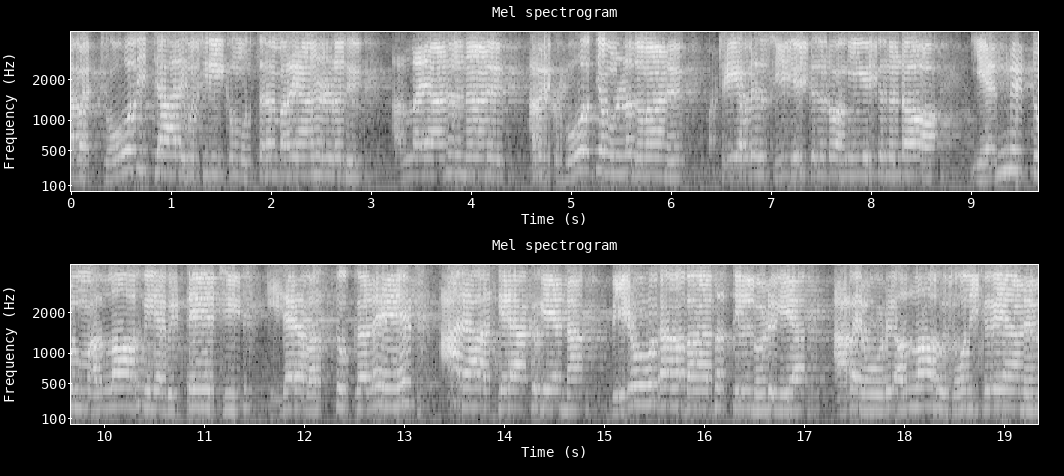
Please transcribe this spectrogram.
അപ്പൊ ചോദിച്ചാൽ മുസ്ലിക്കും ഉത്തരം പറയാനുള്ളത് അല്ലയാണ് എന്നാണ് അവർക്ക് ബോധ്യമുള്ളതുമാണ്. പക്ഷേ അവരത് സ്വീകരിക്കുന്നുണ്ടോ അംഗീകരിക്കുന്നുണ്ടോ? എന്നിട്ടും അള്ളാഹുവിനെ വിട്ടേച്ച് ഇതര വസ്തുക്കളെ ആരാധ്യരാക്കുകയെന്ന വിരോധാഭാസത്തിൽ മുഴുകിയ അവരോട് അള്ളാഹു ചോദിക്കുകയാണ്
